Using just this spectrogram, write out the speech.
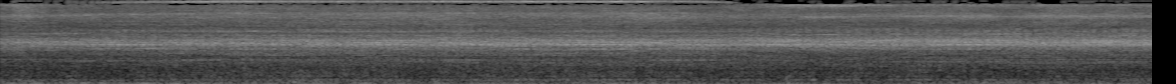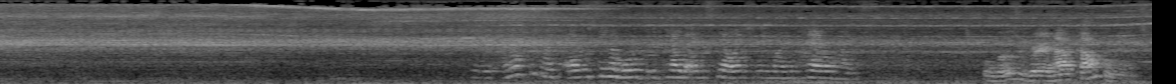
I don't think I've ever seen a more detailed N scale engine in my entire life. Well, those are very high compliments.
